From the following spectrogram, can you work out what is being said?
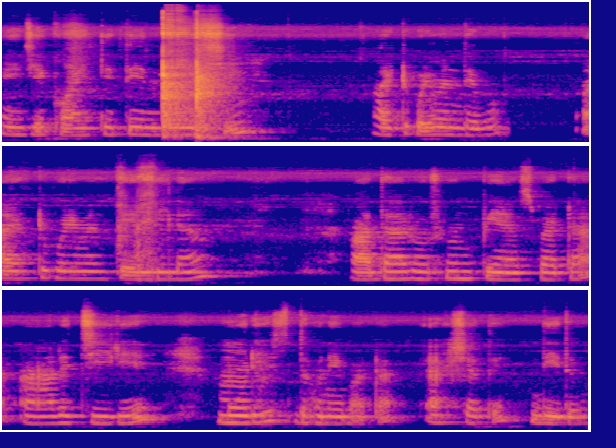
এই যে কড়াইতে তেল দিয়েছি। আর একটু পরিমাণ দেব। আর একটু পরিমাণ তেল দিলাম। আদা, রসুন, পেঁয়াজ বাটা আর জিরে, মরিচ, ধনে বাটা একসাথে দিয়ে দেবো।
